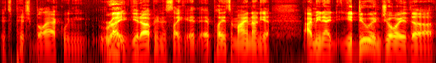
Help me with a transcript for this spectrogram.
it's pitch black when you when Right. you get up, and it's like it, it plays a mind on you. I mean, I you do enjoy the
